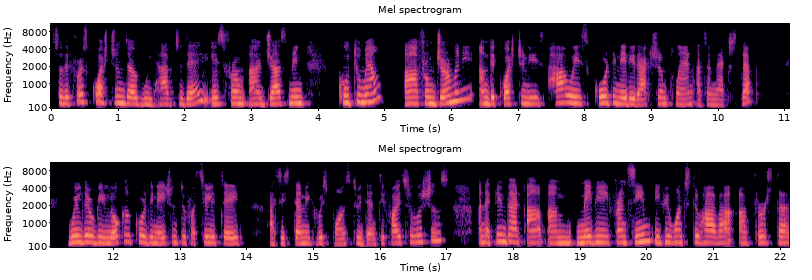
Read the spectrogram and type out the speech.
So the first question that we have today is from uh, Jasmine Kutumel uh, from Germany. And the question is, how is coordinated action plan as a next step? Will there be local coordination to facilitate a systemic response to identify solutions? And I think that uh, um, maybe Francine, if you want to have a, a first uh,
